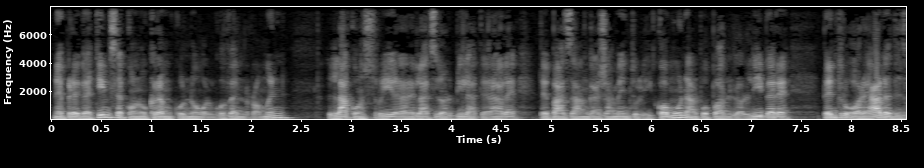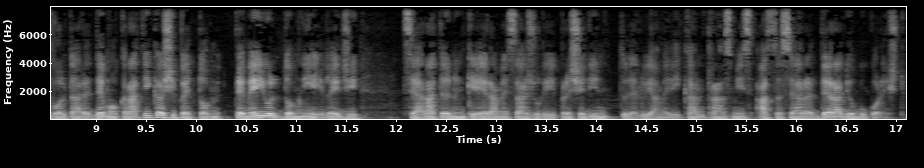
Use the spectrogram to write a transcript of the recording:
Ne pregătim să conlucrăm cu noul guvern român la construirea relațiilor bilaterale pe baza angajamentului comun al popoarelor libere pentru o reală dezvoltare democratică și pe temeiul domniei legii se arată în încheierea mesajului președintelui american transmis astă seară de Radio București.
